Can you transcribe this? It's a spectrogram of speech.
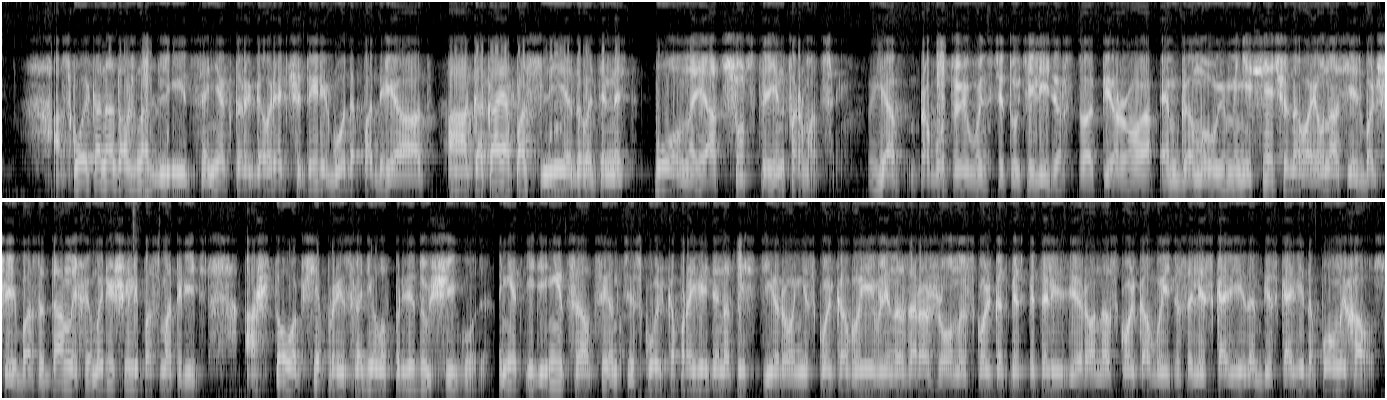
А сколько она должна длиться? Некоторые говорят четыре года подряд. А какая последовательность? Полное отсутствие информации. Я работаю в Институте лидерства первого МГМУ имени Сеченова, и у нас есть большие базы данных, и мы решили посмотреть, а что вообще происходило в предыдущие годы. Нет единицы оценки, сколько проведено тестирование, сколько выявлено зараженных, сколько госпитализировано, сколько выписали с ковидом, без ковида, полный хаос.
